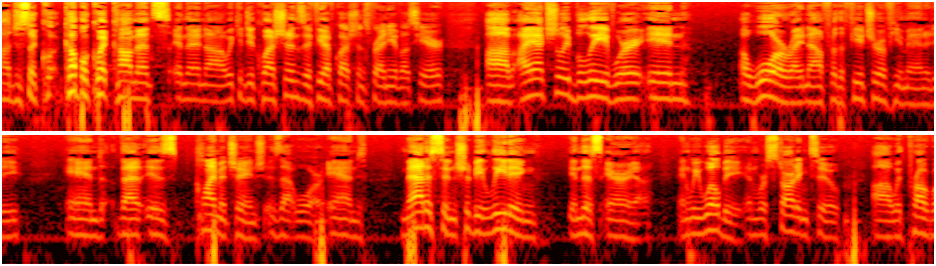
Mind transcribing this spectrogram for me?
Uh, just a qu- couple quick comments, and then uh, we can do questions if you have questions for any of us here. Um, I actually believe we're in a war right now for the future of humanity, and that is climate change is that war. And Madison should be leading in this area, and we will be, and we're starting to uh, with pro-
